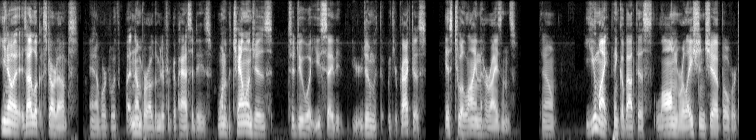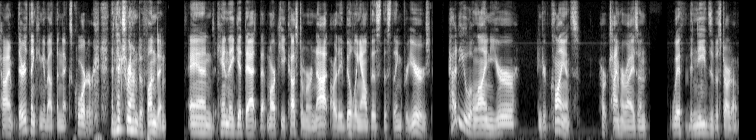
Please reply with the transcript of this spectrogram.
You know, as I look at startups, and I've worked with a number of them in different capacities, one of the challenges to do what you say that you're doing with, with your practice is to align the horizons. You know, you might think about this long relationship over time. They're thinking about the next quarter, the next round of funding. And can they get that that marquee customer? Not are they building out this this thing for years? How do you align your and your clients' time horizon with the needs of a startup?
